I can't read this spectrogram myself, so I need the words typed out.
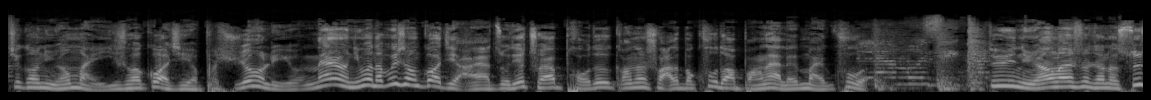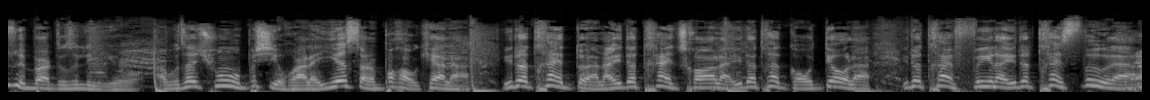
就跟女人买衣裳逛街不需要理由。男人，你问他为什么逛街？哎呀，昨天出来跑的，刚才耍的把裤裆绑烂了买裤。对于女人来说，真的随随便都是理由啊！我这裙我不喜欢了，颜色不好看了，有点太短了，有点太长了，有点太高调了，有点太肥了，有点太瘦了。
